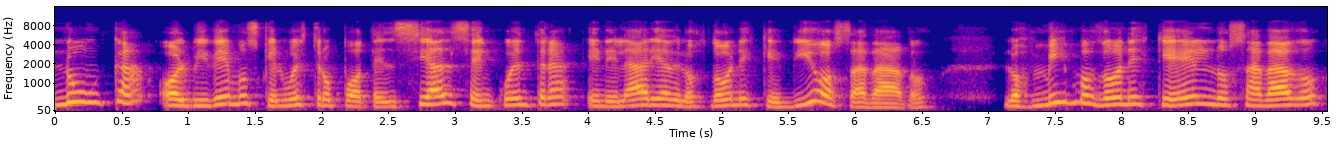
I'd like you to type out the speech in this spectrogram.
Nunca olvidemos que nuestro potencial se encuentra en el área de los dones que Dios ha dado. Los mismos dones que Él nos ha dado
